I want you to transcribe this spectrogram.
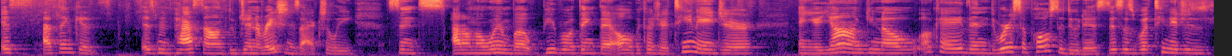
it's I think it's it's been passed down through generations actually since I don't know when, but people think that oh because you're a teenager and you're young, you know, okay, then we're supposed to do this. This is what teenagers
